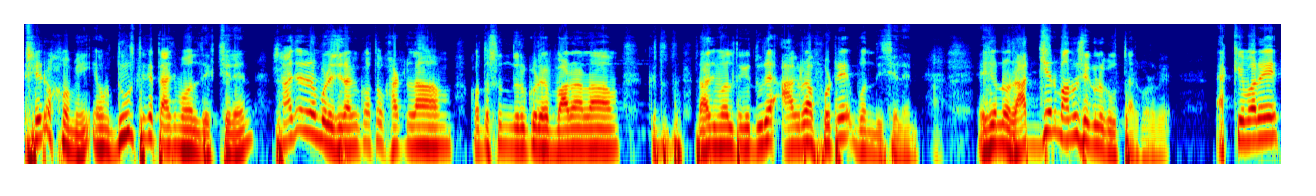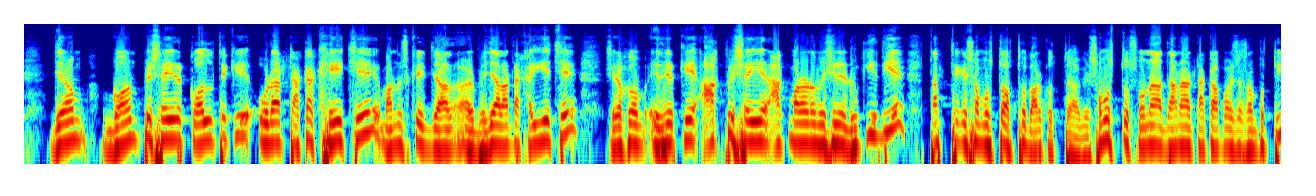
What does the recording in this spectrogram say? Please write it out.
সেরকমই এবং দূর থেকে তাজমহল দেখছিলেন। শাহজাহানও বলেছিলেন আমি কত খাটলাম কত সুন্দর করে বানালাম। কিন্তু তাজমহল থেকে দূরে আগ্রা ফোর্টে বন্দী ছিলেন। এই জন্য রাজ্যের মানুষ এগুলোকে উদ্ধার করবে। একেবারে যেরকম গন পেশাইয়ের কল থেকে ওরা টাকা খেয়েছে মানুষকে জাল- ভেজাল আটা খাইয়েছে সেরকম এদেরকে আখ পেশাইয়ের আখ মারানো মেশিনে ঢুকিয়ে দিয়ে তার থেকে সমস্ত অর্থ বার করতে হবে। সমস্ত সোনা দানা টাকা পয়সা সম্পত্তি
